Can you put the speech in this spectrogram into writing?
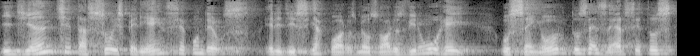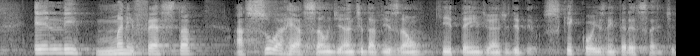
E diante da sua experiência com Deus, ele disse: E agora os meus olhos viram o Rei, o Senhor dos exércitos, ele manifesta a sua reação diante da visão que tem diante de Deus. Que coisa interessante.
